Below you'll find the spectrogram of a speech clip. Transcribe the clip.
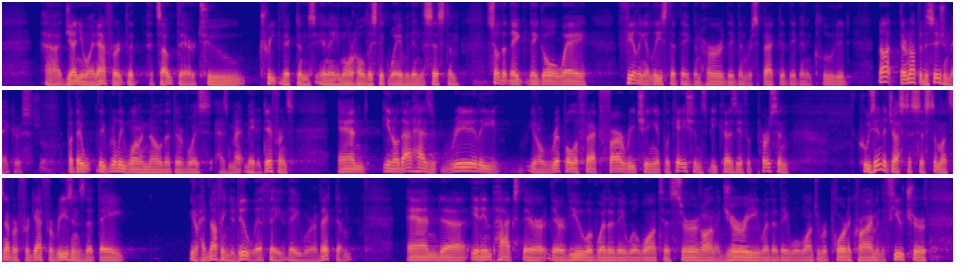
uh, genuine effort that, that's out there to treat victims in a more holistic way within the system so that they, they go away feeling at least that they've been heard, they've been respected, they've been included. Not, they're not the decision makers, sure. but they, they really want to know that their voice has made a difference. And, you know, that has really, you know, ripple effect, far reaching implications because if a person who's in the justice system, let's never forget for reasons that they you know, had nothing to do with. They, they were a victim. And uh, it impacts their, their view of whether they will want to serve on a jury, whether they will want to report a crime in the future,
